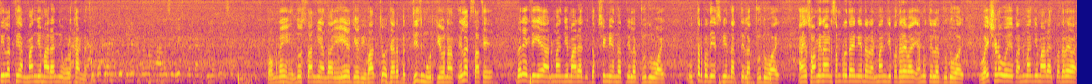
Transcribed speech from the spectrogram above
તિલકથી હનુમાનજી મહારાજની ઓળખાણ નથી. હોય તમને હિન્દુસ્તાનની અંદર એ જે વિવાદ થયો, ત્યારે બધી જ મૂર્તિઓના તિલક સાથે દરેક જગ્યાએ હનુમાનજી મહારાજ દક્ષિણની અંદર તિલક જુદું હોય, ઉત્તર પ્રદેશની અંદર તિલક જુદું હોય, અહીંયા સ્વામિનારાયણ સંપ્રદાયની અંદર હનુમાનજી પધરાવ્યા, એનું તિલક જુદું હોય, વૈષ્ણવોએ હનુમાનજી મહારાજ પધરાવ્યા.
